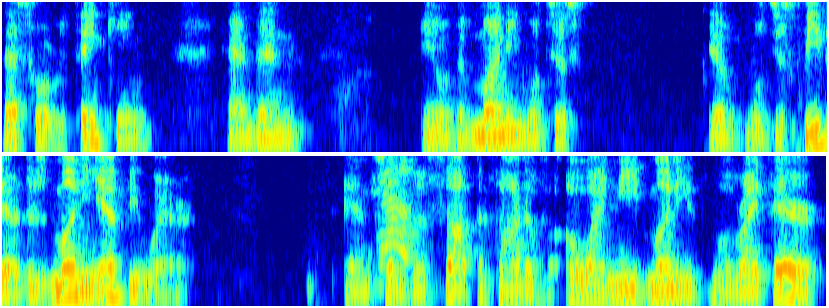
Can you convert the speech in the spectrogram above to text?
That's what we're thinking. And then, you know, the money will just, it will just be there. There's money everywhere. And yeah. so the thought, the thought of, oh, I need money, well, right there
